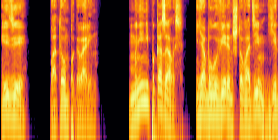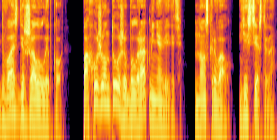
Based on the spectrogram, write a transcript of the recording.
иди, потом поговорим». Мне не показалось. Я был уверен, что Вадим едва сдержал улыбку. Похоже, он тоже был рад меня видеть, но скрывал, естественно.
